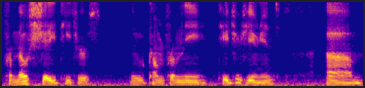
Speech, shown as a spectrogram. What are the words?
from those shitty teachers who come from the teachers' unions, um,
